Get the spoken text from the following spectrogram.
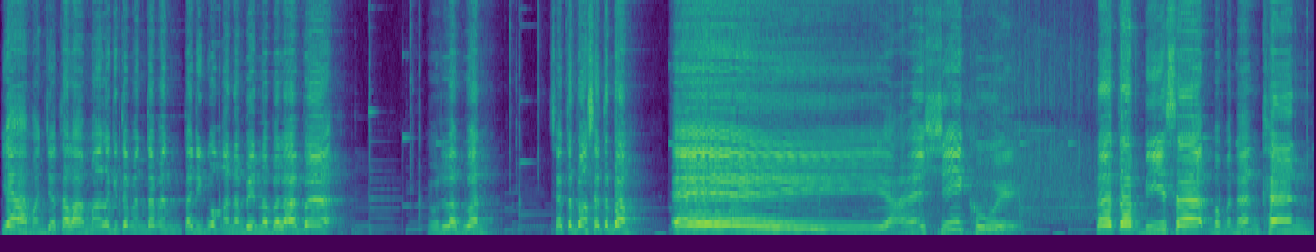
Ya, manjata lama lagi teman-teman. Tadi gua nggak nambahin laba-laba. Ya udahlah buruan. Saya terbang, saya terbang. Eh, asyik gue. Tetap bisa memenangkan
